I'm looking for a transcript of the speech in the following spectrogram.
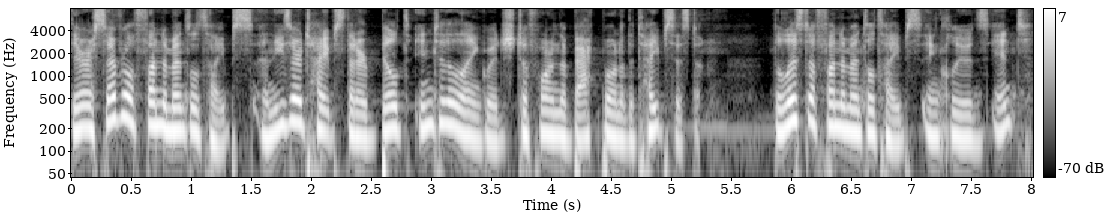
There are several fundamental types, and these are types that are built into the language to form the backbone of the type system. The list of fundamental types includes int,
